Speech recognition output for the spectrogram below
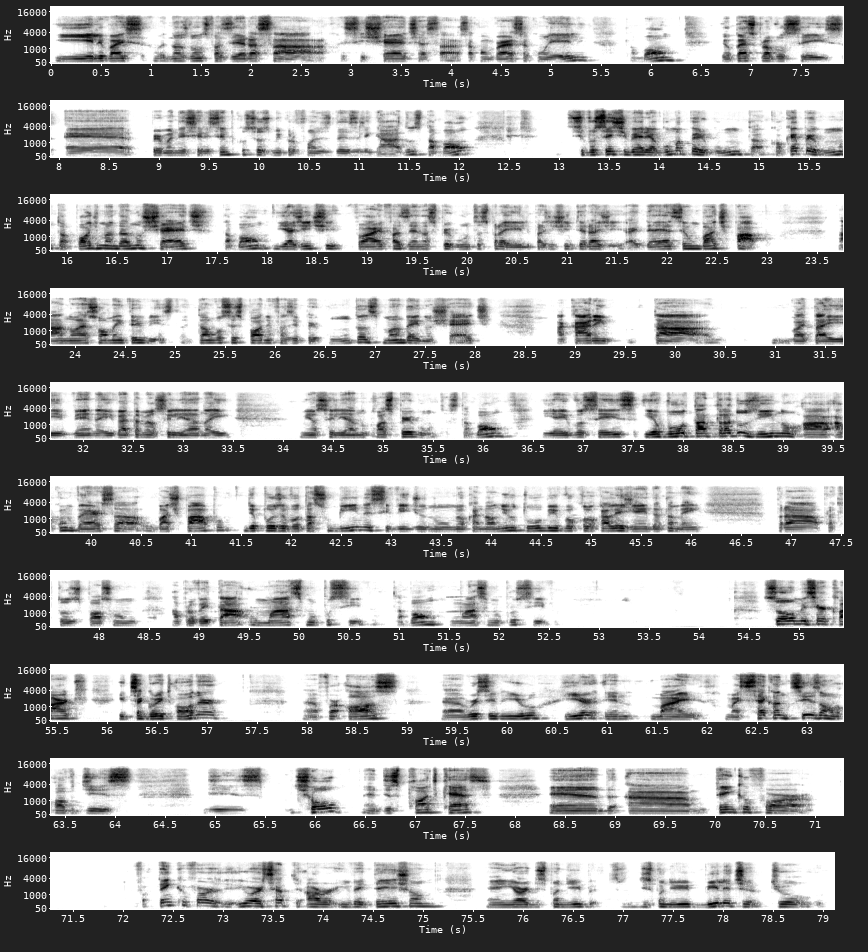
e ele vai nós vamos fazer essa esse chat essa, essa conversa com ele tá bom eu peço para vocês é, permanecerem sempre com seus microfones desligados tá bom se vocês tiverem alguma pergunta qualquer pergunta pode mandar no chat tá bom? E a gente vai fazendo as perguntas para ele para a gente interagir. A ideia é ser um bate-papo tá? Não é só uma entrevista. Então vocês podem fazer perguntas manda aí no chat. A Karen tá, vai estar tá aí vendo aí, vai estar tá me auxiliando aí, me auxiliando com as perguntas, tá bom? E aí vocês, e eu vou estar tá traduzindo a, a conversa, o bate-papo, depois eu vou estar tá subindo esse vídeo no meu canal no YouTube e vou colocar legenda também para que todos possam aproveitar o máximo possível, tá bom? O máximo possível. So, Mr. Clark, it's a great honor uh, for us uh, receiving you here in my my second season of, this this show and this podcast. And um, thank you for, for, thank you for you accept our invitation and your disponibility disponibility to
